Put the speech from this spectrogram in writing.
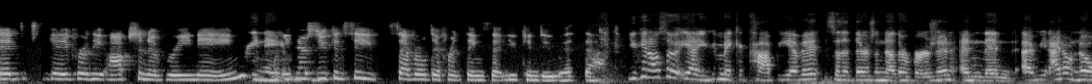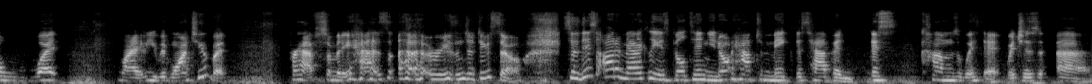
it gave her the option of rename. Rename. I mean, there's, you can see several different things that you can do with that. You can also, yeah, you can make a copy of it so that there's another version, and then I mean, I don't know what why you would want to, but perhaps somebody has a reason to do so. So this automatically is built in. You don't have to make this happen. This comes with it, which is uh,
